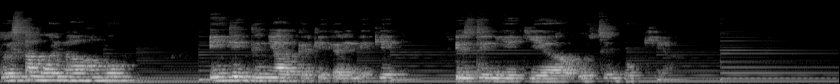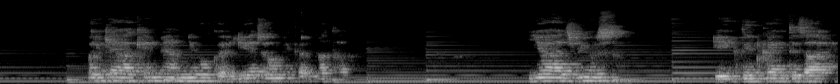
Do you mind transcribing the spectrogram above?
तो इसका मोल भाव हम वो एक एक दिन याद करके करेंगे कि इस दिन ये किया, उस दिन वो किया। पर क्या आखिर में हमने वो कर लिया जो हमें करना था? या आज भी उस एक दिन का इंतज़ार है?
